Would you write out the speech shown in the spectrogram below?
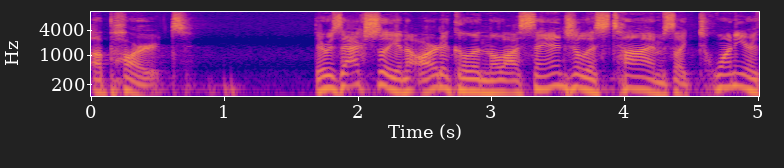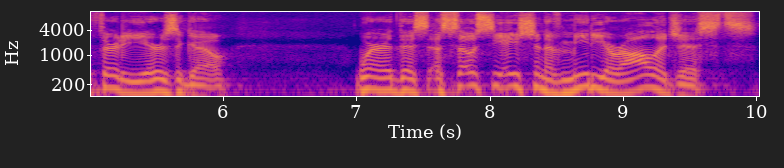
apart. There was actually an article in the Los Angeles Times like 20 or 30 years ago where this association of meteorologists,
